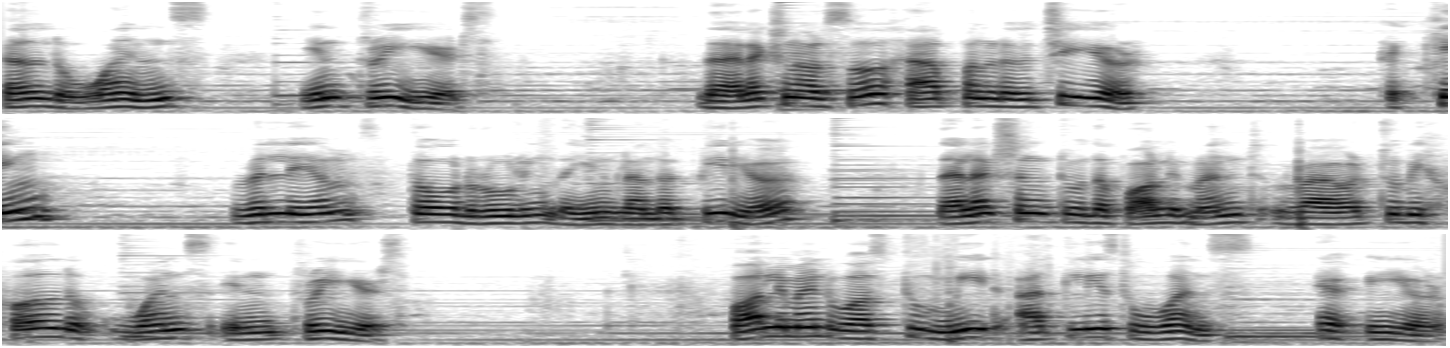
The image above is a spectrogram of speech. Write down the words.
held once in three years. The election also happened which year? A king William third ruling the England that period the election to the parliament were to be held once in three years. Parliament was to meet at least once a year.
